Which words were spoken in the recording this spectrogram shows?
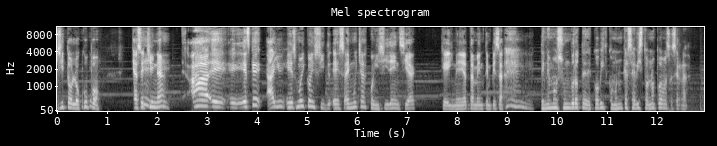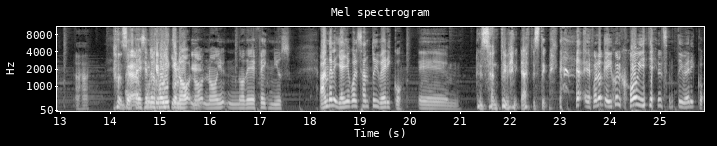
Necesito, lo ocupo. ¿Qué hace China? Ah, eh, eh, es que hay, es muy coincid- es, hay mucha coincidencia que inmediatamente empieza. "Ah, Tenemos un brote de COVID como nunca se ha visto, no podemos hacer nada. Ajá. O sea, está diciendo ¿por el Pues que no, no, no, no de fake news. Ándale, ya llegó el santo ibérico. Eh, El santo ibérico. Ah, este güey. fue lo que dijo el Hobbit, ya el santo ibérico.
